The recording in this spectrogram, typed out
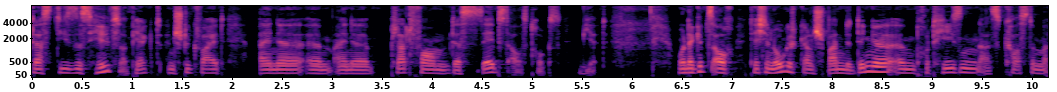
dass dieses Hilfsobjekt ein Stück weit eine, ähm, eine Plattform des Selbstausdrucks wird. Und da gibt es auch technologisch ganz spannende Dinge, ähm, Prothesen als custom,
